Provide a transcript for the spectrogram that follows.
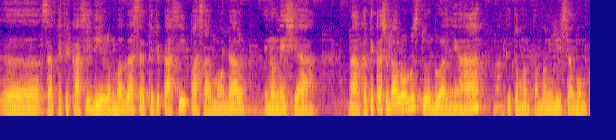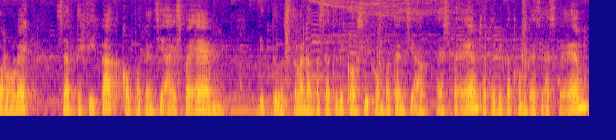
eh, sertifikasi di lembaga sertifikasi pasar modal Indonesia. Nah ketika sudah lulus dua-duanya nanti teman-teman bisa memperoleh sertifikat kompetensi ASPM gitu setelah dapat sertifikasi kompetensi ASPM sertifikat kompetensi ASPM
